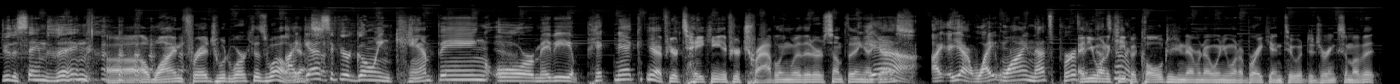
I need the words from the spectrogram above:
do the same thing? Uh, a wine fridge would work as well. I yes. guess if you're going camping or maybe a picnic. Yeah, if you're taking, if you're traveling with it or something, I guess. I, yeah, white wine, that's perfect. And you want to keep kinda- it cold because you never know when you want to break into it to drink some of it.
